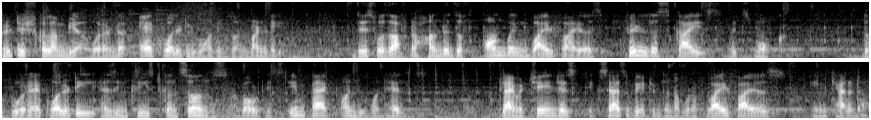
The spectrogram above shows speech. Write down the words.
British Columbia were under air quality warnings on Monday. This was after hundreds of ongoing wildfires filled the skies with smoke. The poor air quality has increased concerns about its impact on human health. Climate change has exacerbated the number of wildfires in Canada.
